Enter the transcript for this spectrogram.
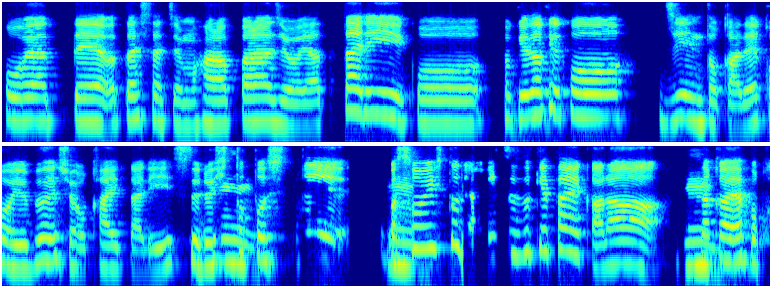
こうやって私たちも原っぱラジオやったり、こう、時々こう、ジンとかでこういう文章を書いたりするうん。人として、やっぱうん。そういう人であり続けたいから、うん。だからやっぱ言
